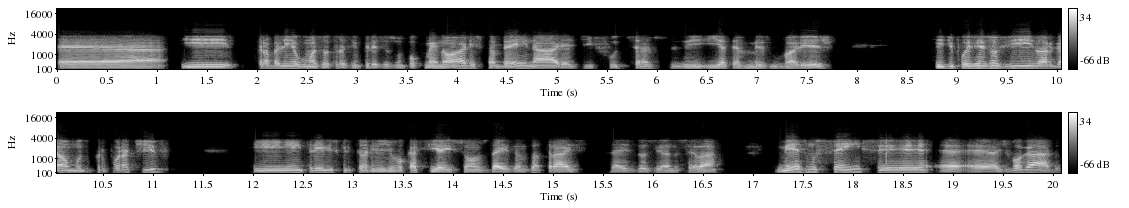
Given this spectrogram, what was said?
É, e Trabalhei em algumas outras empresas um pouco menores também, na área de food services e, e até mesmo varejo. E depois resolvi largar o mundo corporativo e entrei no escritório de advocacia, isso há uns 10 anos atrás, 10, 12 anos, sei lá, mesmo sem ser é, é, advogado.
